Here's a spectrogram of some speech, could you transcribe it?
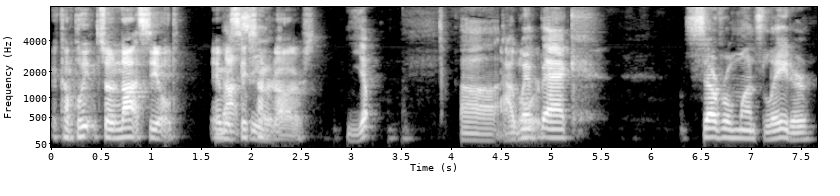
A complete, so not sealed. It was six hundred dollars. Yep. Uh, I went back several months later,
